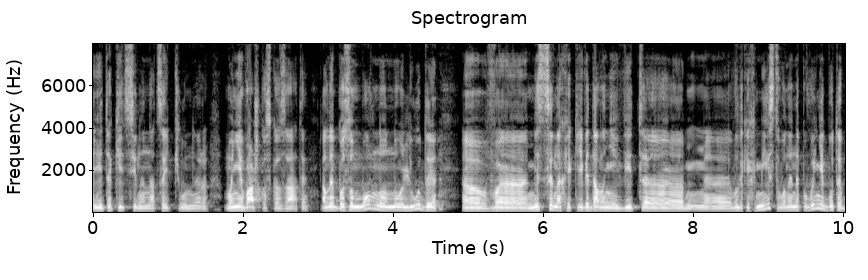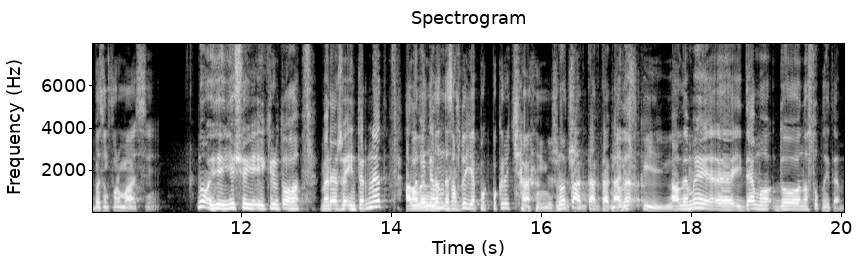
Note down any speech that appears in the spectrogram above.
і такі ціни на цей тюнер. Мені важко сказати. Але безумовно, ну люди е, в місцинах, які віддалені від е, е, великих міст, вони не повинні бути без інформації. Ну, є ще і крім того, мережа інтернет, але, Але, ми йдемо... не, завжди є пок- покриття між Ну іншим. так, так, так. Навіть але, в Києві. але ми е, йдемо до наступної теми.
